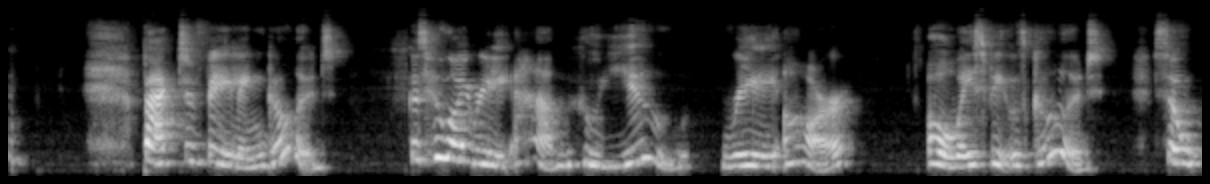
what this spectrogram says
Back to feeling good. Because who I really am, who you really are, always feels good. So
